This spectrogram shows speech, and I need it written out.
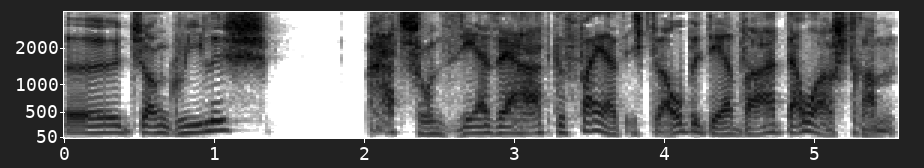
äh, John Grealish hat schon sehr, sehr hart gefeiert. Ich glaube, der war dauerstramm.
